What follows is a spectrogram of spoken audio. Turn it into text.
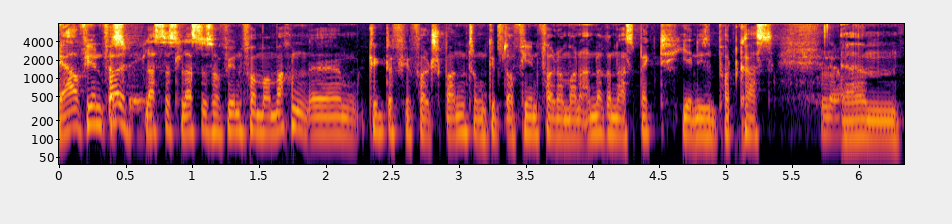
Ja, auf jeden Fall. Deswegen. Lass es, lass es auf jeden Fall mal machen. Ähm, klingt auf jeden Fall spannend und gibt auf jeden Fall nochmal einen anderen Aspekt hier in diesem Podcast, Ja. ähm,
